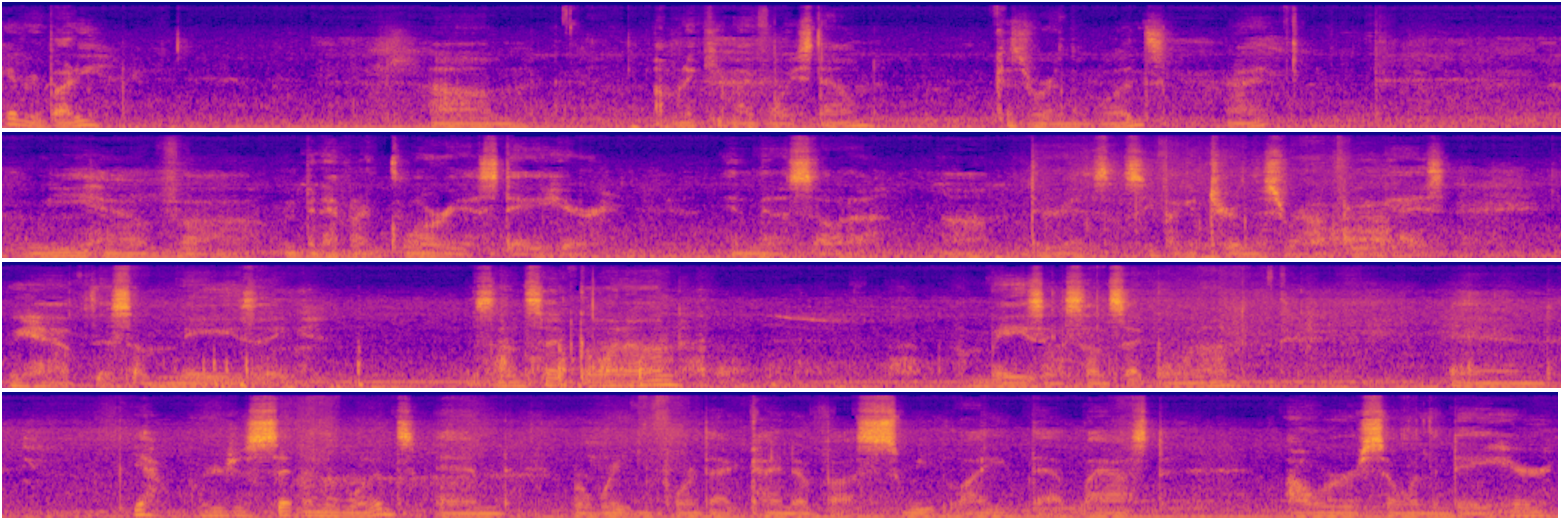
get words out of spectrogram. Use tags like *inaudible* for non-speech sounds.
Hey everybody. Um, I'm gonna keep my voice down because we're in the woods, right? We have uh, we've been having a glorious day here in Minnesota. Um, there is. Let's see if I can turn this around for you guys. We have this amazing sunset going on. Amazing sunset going on, and yeah, we're just sitting in the woods and we're waiting for that kind of uh, sweet light, that last hour or so in the day here.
